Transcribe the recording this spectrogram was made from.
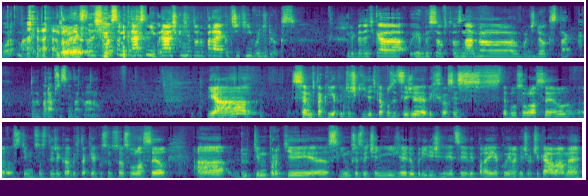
Fortnite. No, je, tak Slyšela jsem krásný urážky, že to vypadá jako třetí Watch Dogs. Kdyby teďka Ubisoft oznámil Watch Dogs, tak to vypadá přesně takhle, no. Já jsem v takové jako těžké teďka pozici, že bych vlastně s tebou souhlasil, eh, s tím, co jsi řekl, bych taky jako jsem s souhlasil a jdu tím proti eh, svýmu přesvědčení, že je dobrý, když věci vypadají jako jinak, než očekáváme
